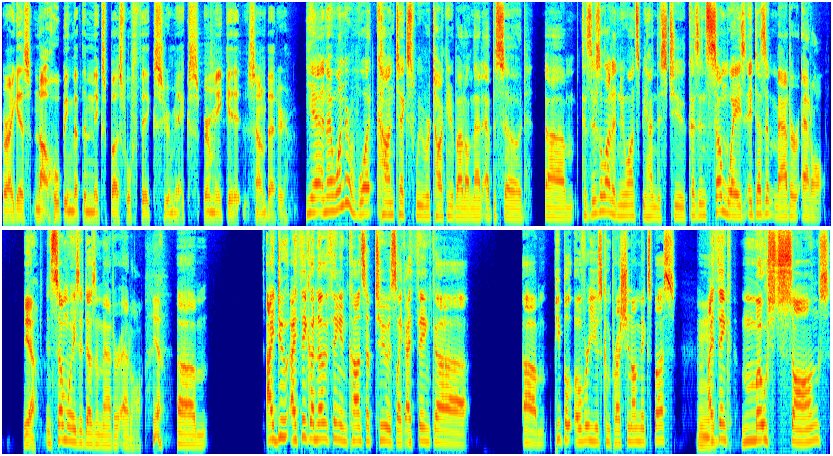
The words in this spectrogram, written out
or I guess not hoping that the mix bus will fix your mix or make it sound better. Yeah, and I wonder what context we were talking about on that episode. Um, because there's a lot of nuance behind this too. Because in some ways it doesn't matter at all. Yeah. In some ways it doesn't matter at all. Yeah. Um, I do. I think another thing in concept too is like I think uh, um, people overuse compression on Mixbus. Mm. I think most songs,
